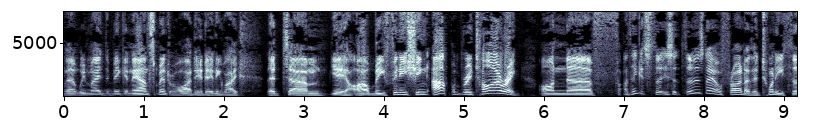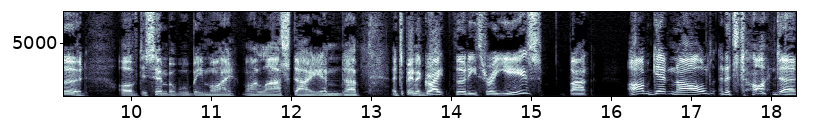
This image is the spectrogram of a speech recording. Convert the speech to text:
uh, we made the big announcement, or I did anyway, that, um, yeah, I'll be finishing up, retiring on, uh, I think it's, th- is it Thursday or Friday? The 23rd of December will be my, my last day. And, uh, it's been a great 33 years, but I'm getting old and it's time to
